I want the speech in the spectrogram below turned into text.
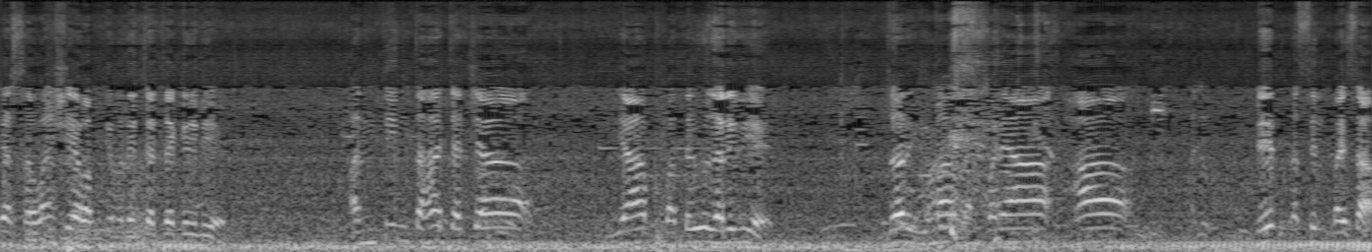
या सर्वांशी या बाबतीमध्ये चर्चा केलेली आहे. अंतिमतः चर्चा या पातळीवर झालेली आहे. जर विमा कंपन्या हा देत नसेल पैसा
